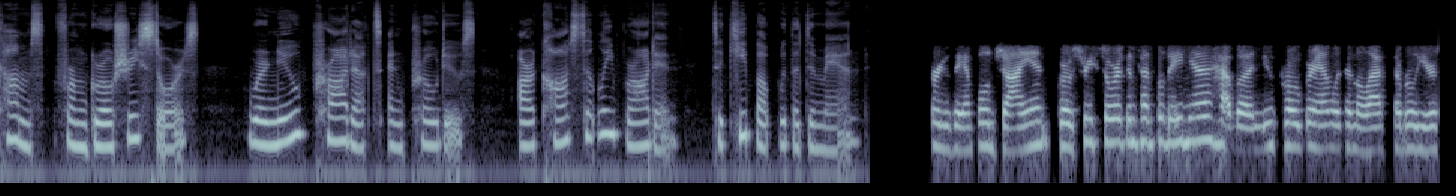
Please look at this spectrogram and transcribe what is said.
comes from grocery stores, where new products and produce are constantly brought in to keep up with the demand. For example, Giant grocery stores in Pennsylvania have a new program within the last several years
